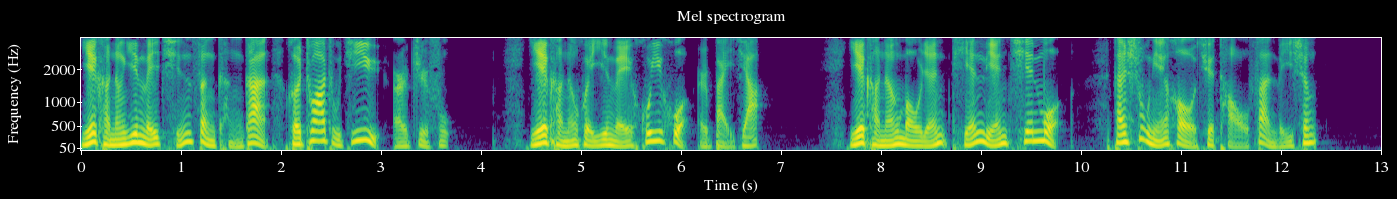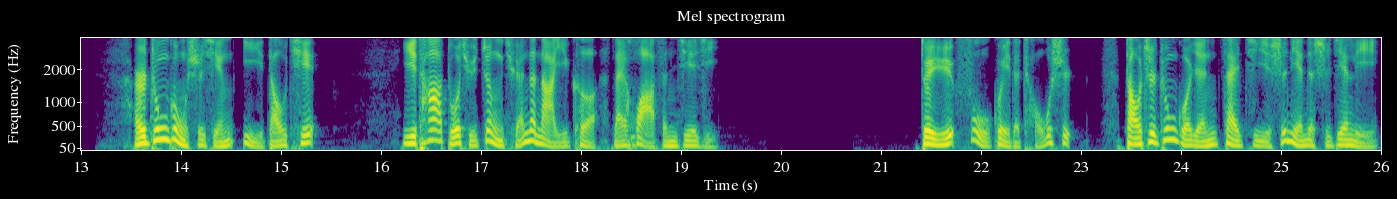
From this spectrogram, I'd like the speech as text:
也可能因为勤奋肯干和抓住机遇而致富，也可能会因为挥霍而败家。也可能某人田连阡陌，但数年后却讨饭为生。而中共实行一刀切，以他夺取政权的那一刻来划分阶级。对于富贵的仇视，导致中国人在几十年的时间里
